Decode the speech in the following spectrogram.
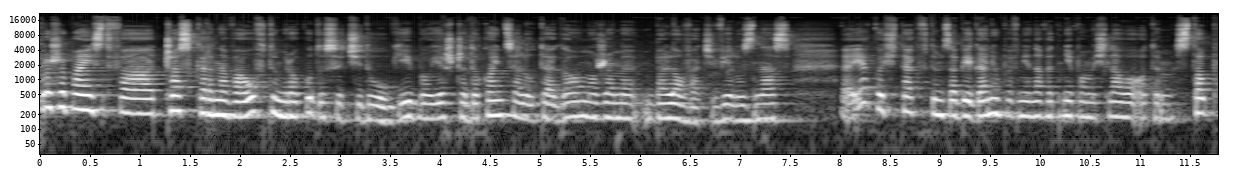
Proszę Państwa, czas karnawału w tym roku dosyć długi, bo jeszcze do końca lutego możemy balować. Wielu z nas e, jakoś tak w tym zabieganiu pewnie nawet nie pomyślało o tym stop,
